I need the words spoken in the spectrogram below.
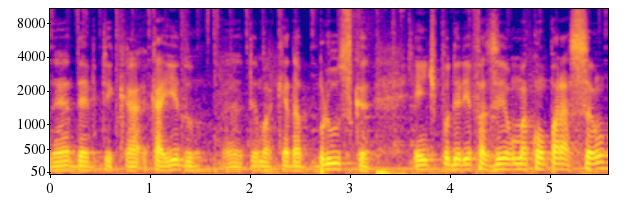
né, deve ter ca- caído, né, ter uma queda brusca. A gente poderia fazer uma comparação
